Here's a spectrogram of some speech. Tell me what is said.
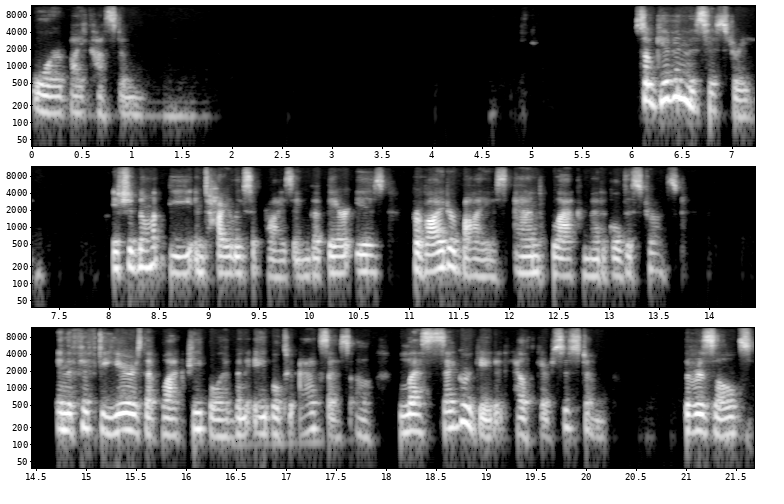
or by custom. So given this history, it should not be entirely surprising that there is provider bias and Black medical distrust. In the 50 years that Black people have been able to access a less segregated healthcare system, the results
